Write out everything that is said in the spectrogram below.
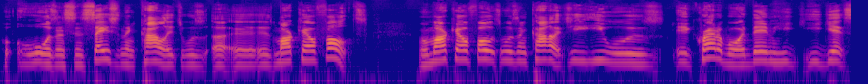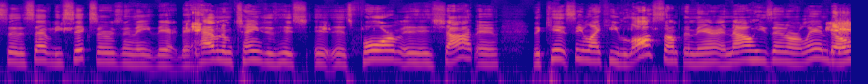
who, who was a sensation in college was uh is Markelle Fultz. When Markelle Fultz was in college, he, he was incredible. And then he, he gets to the 76ers and they they're, they're having him change his his form, his shot, and the kid seemed like he lost something there, and now he's in Orlando,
